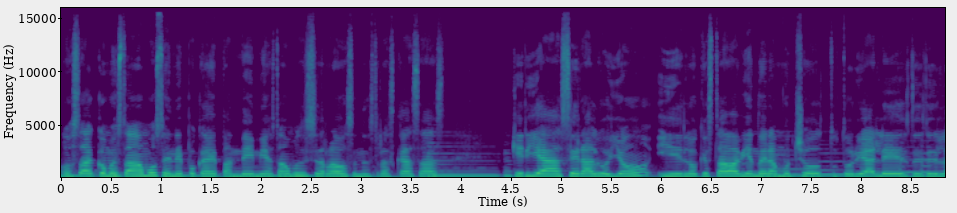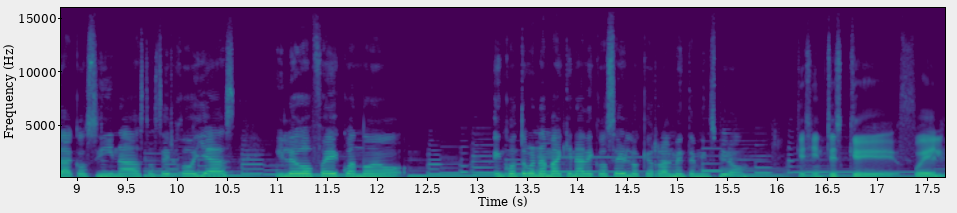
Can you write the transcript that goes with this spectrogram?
O sea, como estábamos en época de pandemia, estábamos encerrados en nuestras casas, quería hacer algo yo y lo que estaba viendo era muchos tutoriales desde la cocina hasta hacer joyas y luego fue cuando encontré una máquina de coser lo que realmente me inspiró. ¿Qué sientes que fue el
